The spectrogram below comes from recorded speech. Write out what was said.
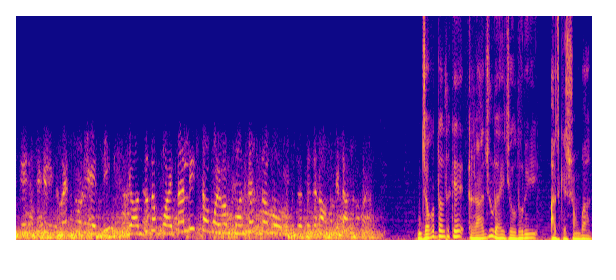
স্টেজ থেকে রিকোয়েস্ট করে গেছি যে অন্তত পঁয়তাল্লিশতম এবং পঞ্চাশতম পুজোতে যেন আমাকে ডাকা হয়। জগদ্দল থেকে রাজু রায় চৌধুরী আজকের সংবাদ।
